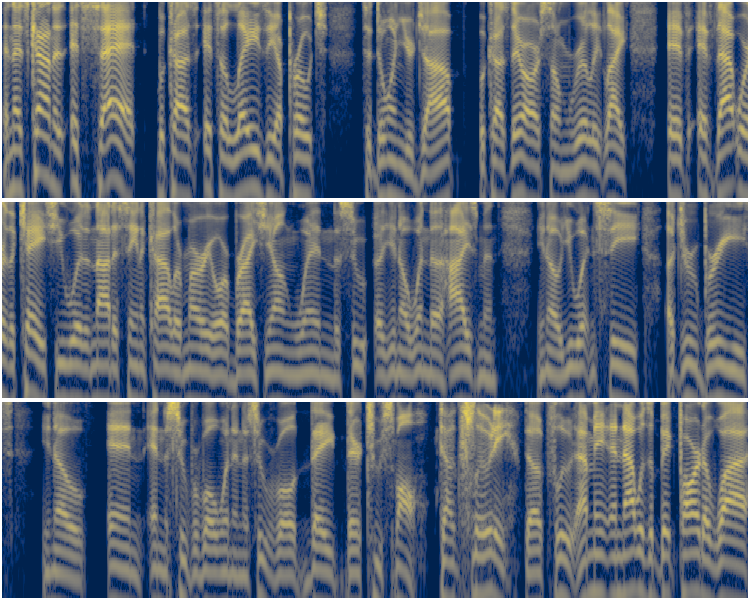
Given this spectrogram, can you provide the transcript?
and that's kind of it's sad because it's a lazy approach to doing your job. Because there are some really like if if that were the case, you would have not have seen a Kyler Murray or a Bryce Young win the su- uh, you know win the Heisman. You know you wouldn't see a Drew Brees. You know in in the Super Bowl winning the Super Bowl, they they're too small. Doug Flutie. Doug Flutie. I mean, and that was a big part of why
